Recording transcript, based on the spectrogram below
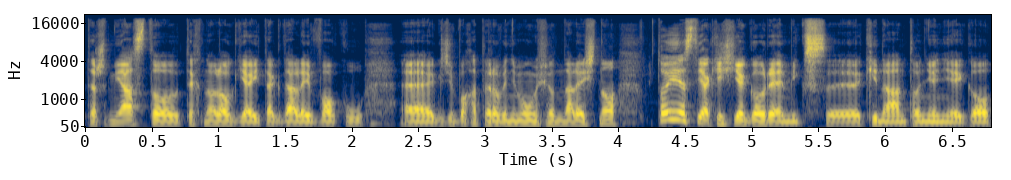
też miasto, technologia i tak dalej wokół, gdzie bohaterowie nie mogą się odnaleźć, no to jest jakiś jego remix kina Antonioniego.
